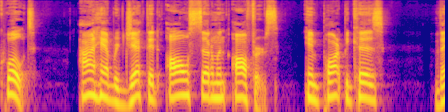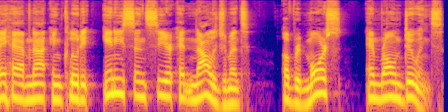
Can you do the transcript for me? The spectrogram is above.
Quote, I have rejected all settlement offers, in part because they have not included any sincere acknowledgement of remorse and wrongdoings,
